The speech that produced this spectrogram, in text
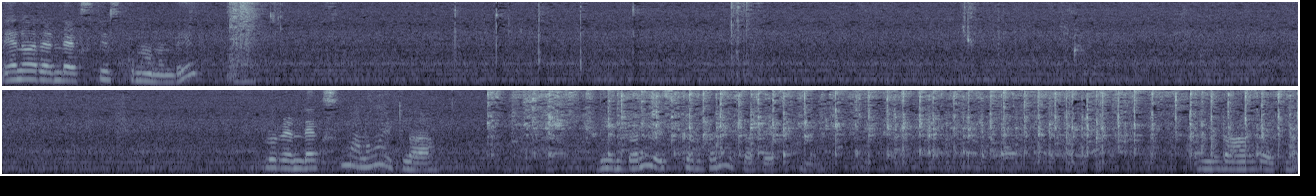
నేను రెండు ఎగ్స్ తీసుకున్నానండి. ఇప్పుడు రెండు ఎగ్స్ మనం ఇట్లా దీంతో విస్కర్తో ఇట్లా వేసుకున్నాం బాగా ఇట్లా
